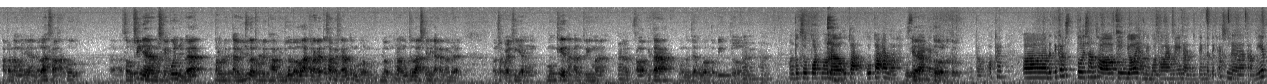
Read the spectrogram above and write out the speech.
apa namanya adalah salah satu eh, solusinya meskipun juga perlu diketahui juga perlu dipahami juga bahwa aturannya itu sampai sekarang tuh belum belum terlalu Hmm. jelas jadi akan ada konsekuensi yang mungkin akan diterima Hmm. eh, kalau kita meminjam uang ke pinjol. Hmm, hmm, hmm. untuk support modal UK, UKM lah Iya setidaknya ya. betul betul. Betul. Oke. Eh, Detikers tulisan soal pinjol yang dibuat oleh Mei dan tim Detik X sudah terbit.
